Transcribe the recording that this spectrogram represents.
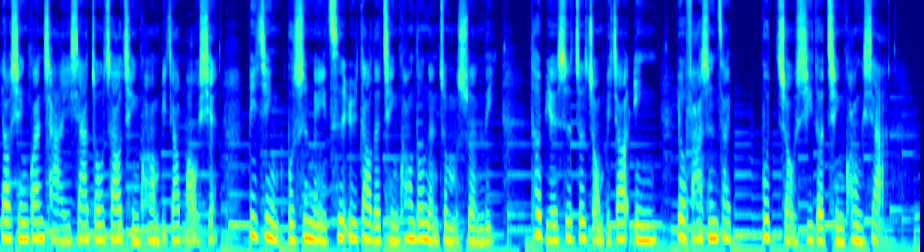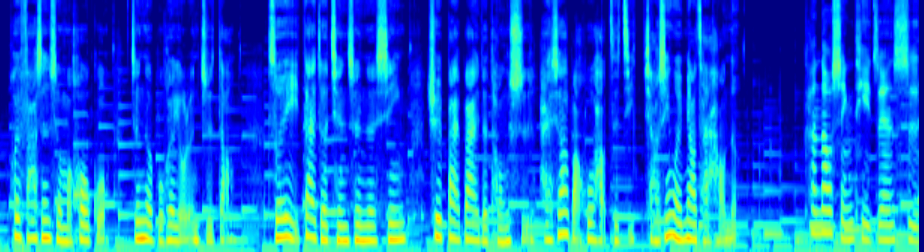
要先观察一下周遭情况比较保险。毕竟不是每一次遇到的情况都能这么顺利，特别是这种比较阴又发生在不熟悉的情况下，会发生什么后果，真的不会有人知道。所以带着虔诚的心去拜拜的同时，还是要保护好自己，小心为妙才好呢。看到形体这件事，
